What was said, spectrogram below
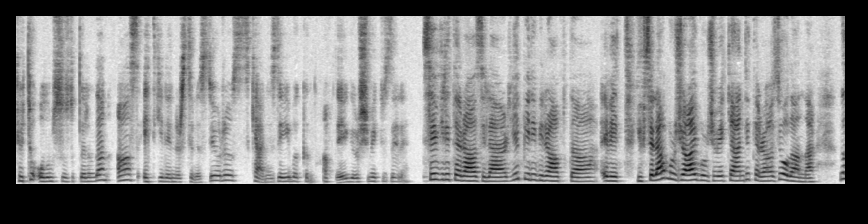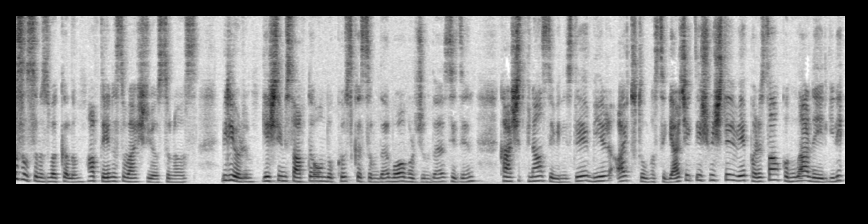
kötü olumsuzluklarından az etkilenirsiniz diyoruz. Kendinize iyi bakın. Haftaya görüşmek üzere. Sevgili teraziler, yepyeni bir hafta. Evet, yükselen burcu, ay burcu ve kendi terazi olanlar nasılsınız bakalım? Haftaya nasıl başlıyorsunuz? Biliyorum geçtiğimiz hafta 19 Kasım'da Boğa Burcu'nda sizin karşıt finans evinizde bir ay tutulması gerçekleşmişti ve parasal konularla ilgili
